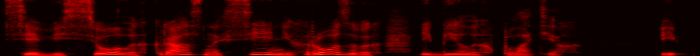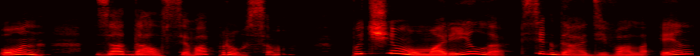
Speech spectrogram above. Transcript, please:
все в веселых, красных, синих, розовых и белых платьях. И он задался вопросом, почему Марилла всегда одевала Энн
